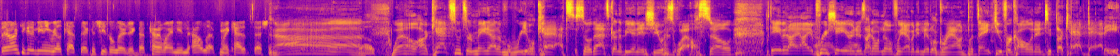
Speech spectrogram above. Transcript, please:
There aren't going to be any real cats there because she's allergic. That's kind of why I need an outlet for my cat obsession. Ah, well, our cat suits are made out of real cats, so that's going to be an issue as well. So, David, I, I appreciate your interest. I don't know if we have any middle ground, but thank you for calling into the Cat Daddy.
